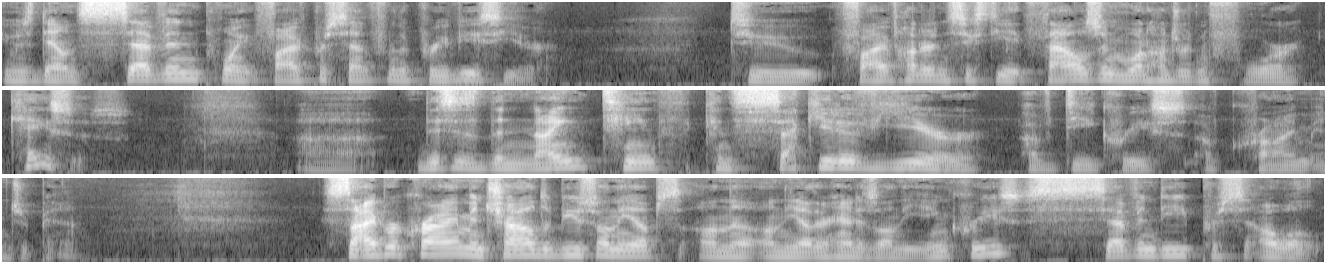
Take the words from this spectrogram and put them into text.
it was down 7.5% from the previous year to 568,104 cases. Uh, this is the 19th consecutive year of decrease of crime in Japan. Cybercrime and child abuse on the ups on the on the other hand is on the increase. 70%. Oh well,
